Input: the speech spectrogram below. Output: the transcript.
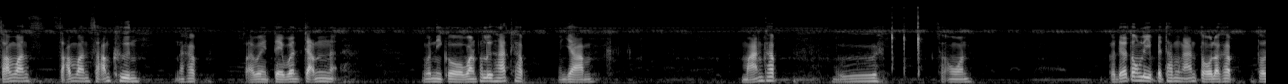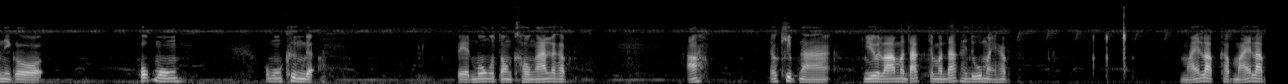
สามวันสามวันสามคืนนะครับ สายวันแต่วันจันทร์น่ะ วันนี้ก็วันพฤหัสครับมายามหมานครับเออสะออน ก็เดี๋ยวต้องรีบไปทำงานต่อแล้วครับ ตอนนี้ก็หกโมงหกโมงครึ่งแล้วแปดโมงก็ต้องเข้างานแล้วครับเอาแล้วคลิปหนามีเวลามาดักจะมาดักให้ดูใหม่ครับ หมายหลับครับหมายหลับ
